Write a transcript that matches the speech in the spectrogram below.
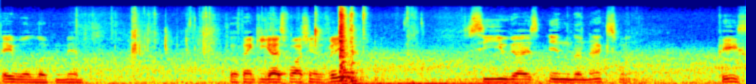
they will look mint. So thank you guys for watching this video. See you guys in the next one. Peace.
